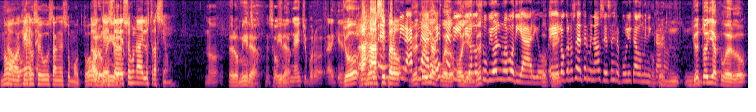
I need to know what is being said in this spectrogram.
No, Ah, aquí no se usan esos motores. Pero Ok, eso, mira. eso es una ilustración. No, Pero mira, eso, eso mira. fue un hecho, pero hay que... Yo, Ajá, sí, pero Mira, yo estoy claro, de acuerdo. este vídeo Oye, lo yo- subió el nuevo diario. Eh, lo que no se ha determinado si es en República Dominicana. Ok. o no. Yo estoy de acuerdo,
